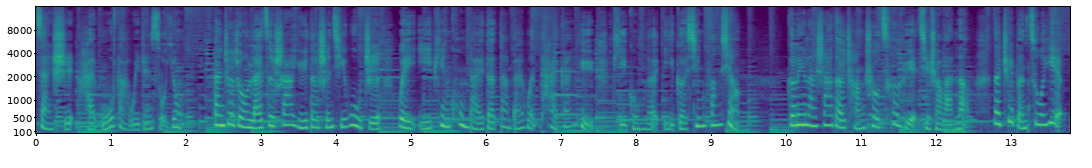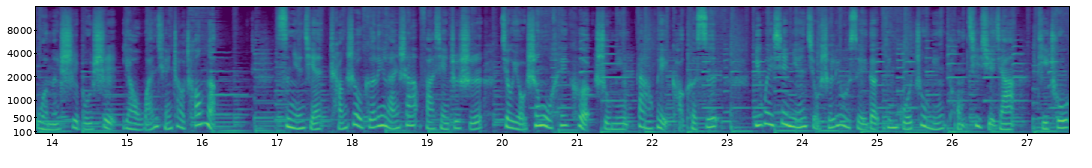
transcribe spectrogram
暂时还无法为人所用，但这种来自鲨鱼的神奇物质为一片空白的蛋白稳态干预提供了一个新方向。格陵兰鲨的长寿策略介绍完了，那这本作业我们是不是要完全照抄呢？四年前长寿格陵兰鲨发现之时，就有生物黑客署名大卫考克斯，一位现年九十六岁的英国著名统计学家，提出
